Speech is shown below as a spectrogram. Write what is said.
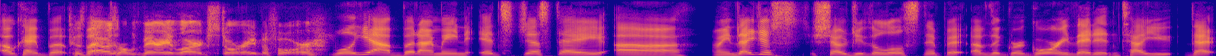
okay, but because that was the- a very large story before. Well, yeah, but I mean, it's just a. uh I mean, they just showed you the little snippet of the Grigori. They didn't tell you that.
